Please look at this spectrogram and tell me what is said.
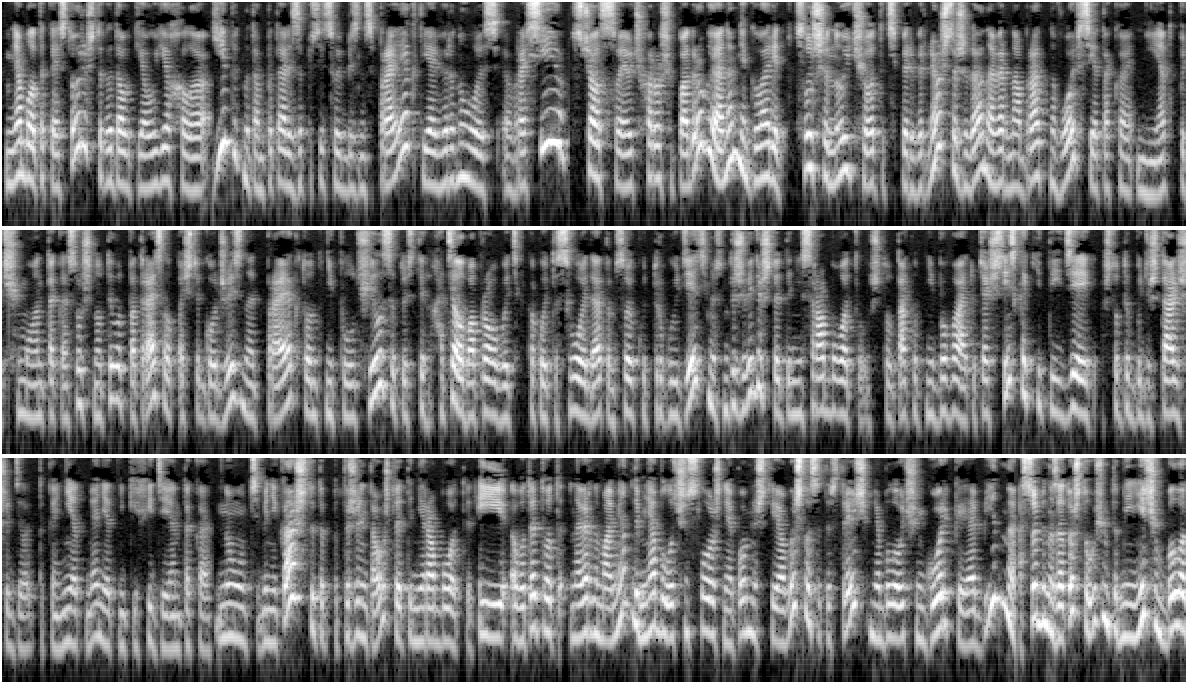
У меня была такая история, что когда вот я уехала в Египет, мы там пытались запустить свой бизнес-проект, я вернулась в Россию, встречалась со своей очень хорошей подругой, и она мне говорит, слушай, ну и что, ты теперь вернешься же, да, наверное, обратно в офис? Я такая, нет, почему? Она такая, слушай, ну ты вот потратила почти год жизни на этот проект, он не получился, то есть ты хотела попробовать какой-то свой, да, там, свою какую-то другую деятельность, но ты же видишь, что это не сработало, что так вот не бывает. У тебя сейчас есть какие-то идеи, что ты будешь дальше делать? Такая, нет, у меня нет никаких идей. Она такая, ну, тебе не кажется, что это подтверждение того, что это не работает? И вот этот вот, наверное, момент для меня был очень сложный. Я помню, что я вышла с этой встречи, мне было очень горько и обидно, особенно за то, что, в общем-то, мне нечем было,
